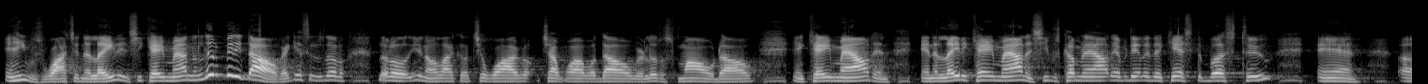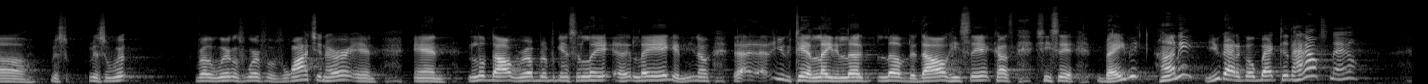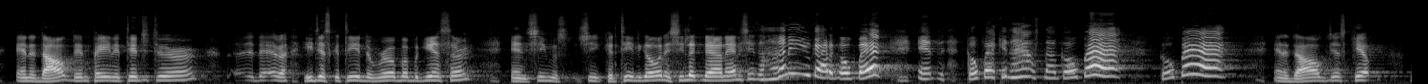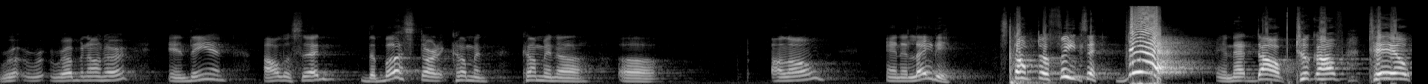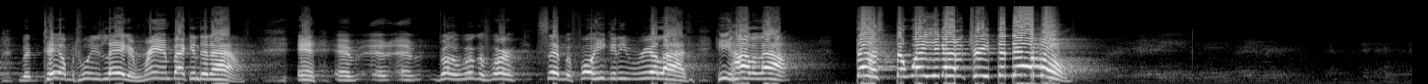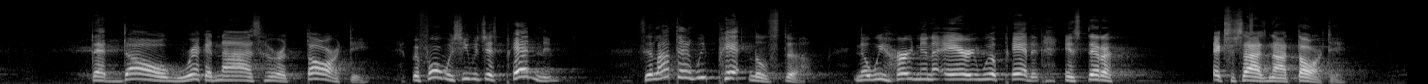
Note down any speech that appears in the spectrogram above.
And he was watching the lady, and she came out, and a little bitty dog. I guess it was a little, little, you know, like a chihuahua, chihuahua dog or a little small dog, and came out, and, and the lady came out, and she was coming out evidently to catch the bus too. And uh, Miss Brother Wigglesworth was watching her, and, and the little dog rubbed up against a leg, leg and, you know, uh, you could tell the lady loved, loved the dog, he said, because she said, Baby, honey, you got to go back to the house now. And the dog didn't pay any attention to her. Uh, he just continued to rub up against her. And she was she continued to go in and she looked down at him and she said, Honey, you gotta go back and go back in the house. Now go back. Go back. And the dog just kept rubbing on her. And then all of a sudden the bus started coming coming uh, uh, along, and the lady stomped her feet and said, "Get!" And that dog took off, tail, but tail between his leg, and ran back into the house. And, and, and, and Brother Wigglesworth said before he could even realize it, he hollered out, That's the way you got to treat the devil. That dog recognized her authority before, when she was just petting him, see, a lot of times we pet little stuff. You know, we hurting in the area, we'll pet it instead of exercising our authority.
